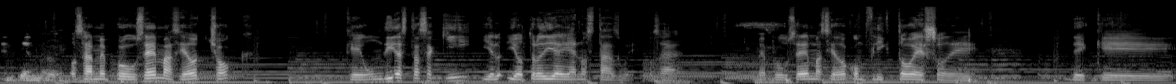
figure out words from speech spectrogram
Entiendo, güey. O sea, me produce demasiado shock que un día estás aquí y, y otro día ya no estás, güey. O sea, me produce demasiado conflicto eso de, de que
